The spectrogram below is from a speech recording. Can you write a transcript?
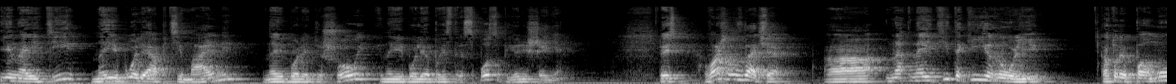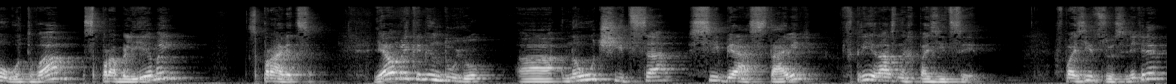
и найти наиболее оптимальный, наиболее дешевый и наиболее быстрый способ ее решения. То есть ваша задача а, на, найти такие роли, которые помогут вам с проблемой справиться. Я вам рекомендую а, научиться себя ставить в три разных позиции. В позицию свидетеля,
